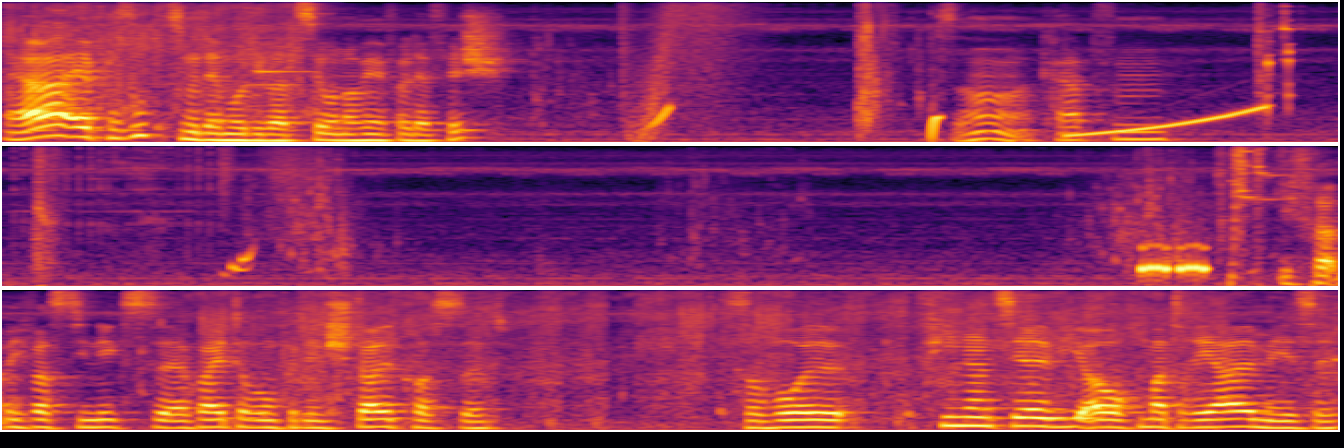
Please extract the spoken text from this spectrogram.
Ja, er versucht es mit der Motivation auf jeden Fall, der Fisch. So, Karpfen. Ich frage mich, was die nächste Erweiterung für den Stall kostet. Sowohl finanziell wie auch materialmäßig.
